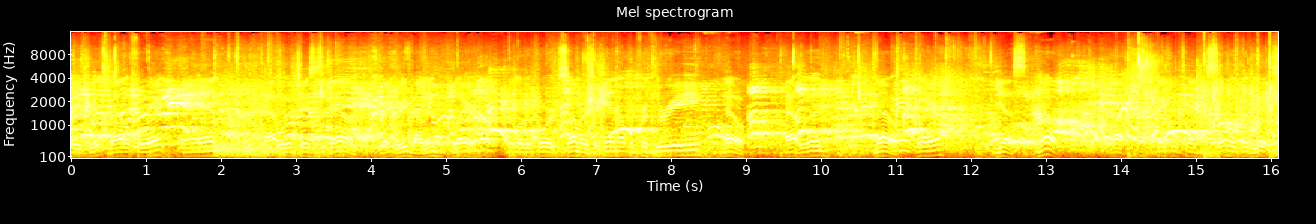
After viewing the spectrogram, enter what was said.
Patriots battle for it, and Atwood chases it down. Great rebounding. Blair, middle of the court. Summers again open for three. No. Atwood. No. Blair. Yes. No. Wow. Patriots had several good looks.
